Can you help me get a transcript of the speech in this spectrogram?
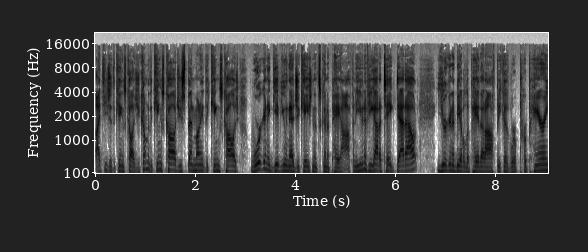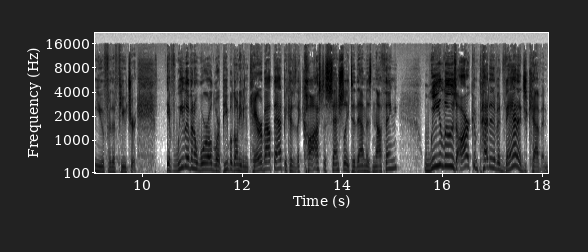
I teach at the King's College. You come to the King's College, you spend money at the King's College, we're going to give you an education that's going to pay off. And even if you got to take debt out, you're going to be able to pay that off because we're preparing you for the future. If we live in a world where people don't even care about that because the cost essentially to them is nothing, we lose our competitive advantage, Kevin.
